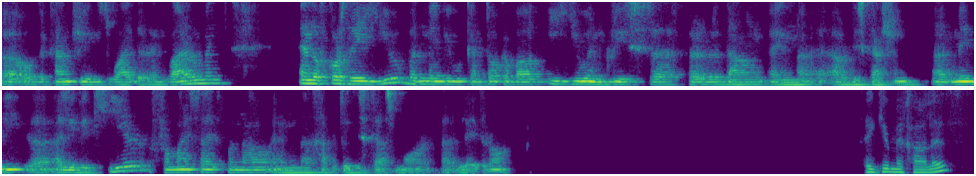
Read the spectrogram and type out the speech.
uh, of the country in its wider environment. And of course, the EU, but maybe we can talk about EU and Greece uh, further down in uh, our discussion. Maybe I leave it here from my side for now and happy to discuss more later on. Thank you, Michalis.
